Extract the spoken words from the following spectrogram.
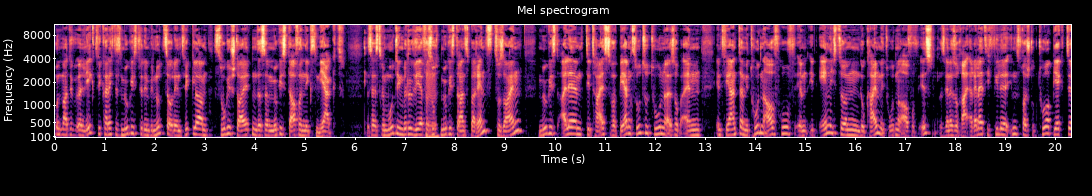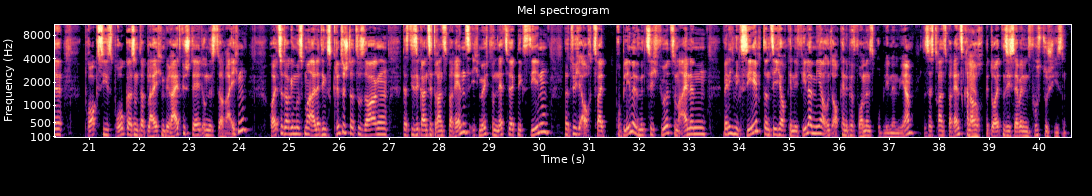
Und man hat überlegt, wie kann ich das möglichst für den Benutzer oder Entwickler so gestalten, dass er möglichst davon nichts merkt. Das heißt, Remoting-Mittelwehr versucht mhm. möglichst transparent zu sein, möglichst alle Details zu verbergen, so zu tun, als ob ein entfernter Methodenaufruf ähm, ähnlich zum lokalen Methodenaufruf ist. Es werden also relativ viele Infrastrukturobjekte, Proxys, Brokers und dergleichen bereitgestellt, um das zu erreichen. Heutzutage muss man allerdings kritisch dazu sagen, dass diese ganze Transparenz, ich möchte vom Netzwerk nichts sehen, natürlich auch zwei Probleme mit sich führt. Zum einen wenn ich nichts sehe, dann sehe ich auch keine Fehler mehr und auch keine Performance-Probleme mehr. Das heißt, Transparenz kann ja. auch bedeuten, sich selber in den Fuß zu schießen.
